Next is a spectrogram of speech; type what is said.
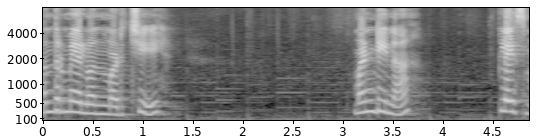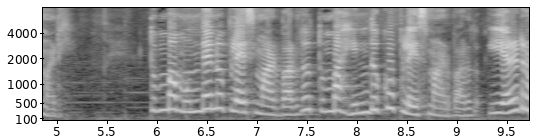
ಒಂದ್ರ ಮೇಲೊಂದು ಮಡಚಿ ಮಂಡಿನ ಪ್ಲೇಸ್ ಮಾಡಿ. ತುಂಬ ಮುಂದೆನೂ ಪ್ಲೇಸ್ ಮಾಡಬಾರ್ದು, ತುಂಬ ಹಿಂದಕ್ಕೂ ಪ್ಲೇಸ್ ಮಾಡಬಾರ್ದು. ಈ ಎರಡರ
